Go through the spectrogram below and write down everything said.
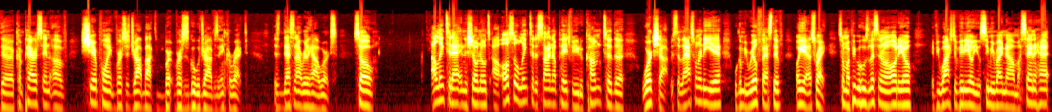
the comparison of SharePoint versus Dropbox versus Google Drive is incorrect. That's not really how it works. So I'll link to that in the show notes. I'll also link to the sign up page for you to come to the workshop. It's the last one of the year. We're gonna be real festive. Oh yeah, that's right. So my people who's listening on audio, if you watch the video, you'll see me right now in my Santa hat.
